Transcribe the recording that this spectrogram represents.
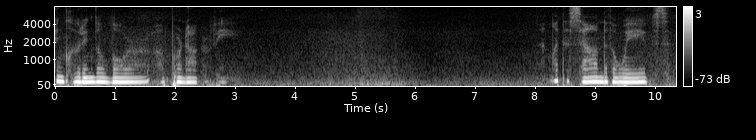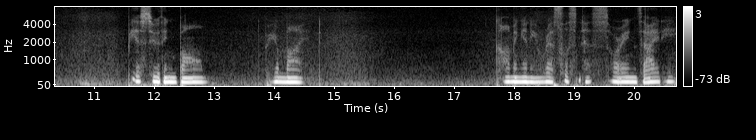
including the lore of pornography. And let the sound of the waves be a soothing balm for your mind, calming any restlessness or anxiety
